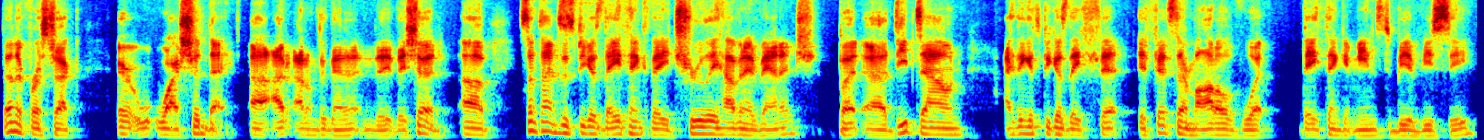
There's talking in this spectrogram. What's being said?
than their first check? Or why should they? Uh, I, I don't think that they, they should. Uh, sometimes it's because they think they truly have an advantage, but uh, deep down, I think it's because they fit. It fits their model of what they think it means to be a VC.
